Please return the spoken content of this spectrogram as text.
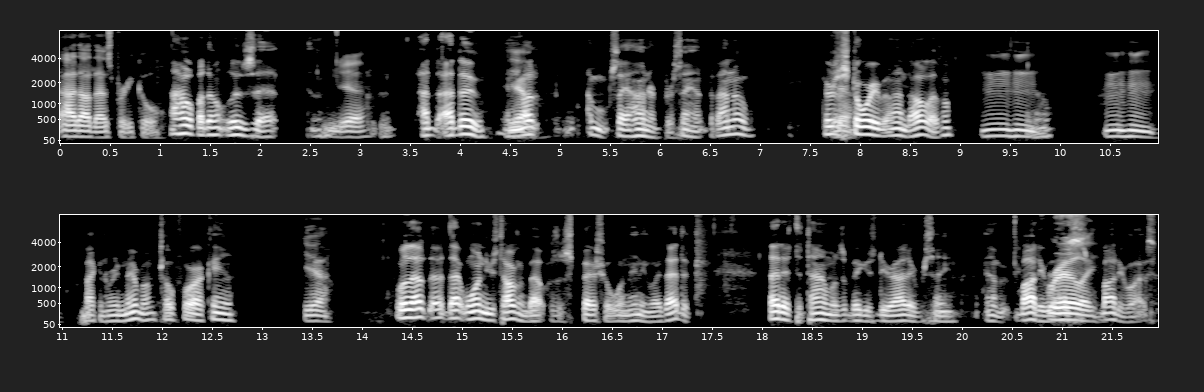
I thought that was pretty cool. I hope I don't lose that. Yeah. I, I do. And Yeah. mo- I won't say hundred percent, but I know there's Yeah. a story behind all of them. Mm-hmm. You know, Mm-hmm. if I can remember them, so far I can. Yeah. Well, that, that that one you was talking about was a special one anyway. That at, that at the time was the biggest deer I'd ever seen, um, body wise. Really? body wise.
